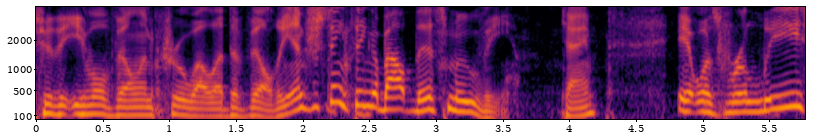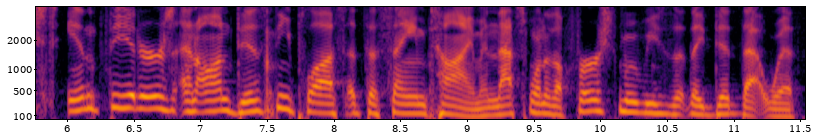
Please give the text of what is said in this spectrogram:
to the evil villain Cruella de Vil. The interesting thing about this movie, okay, it was released in theaters and on Disney Plus at the same time, and that's one of the first movies that they did that with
